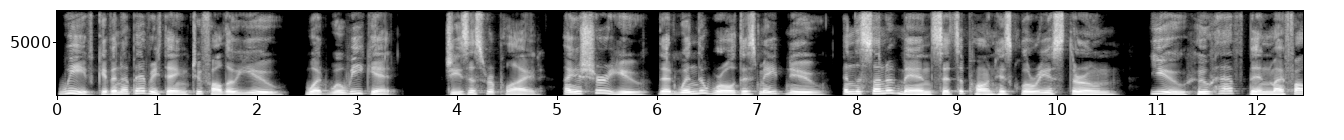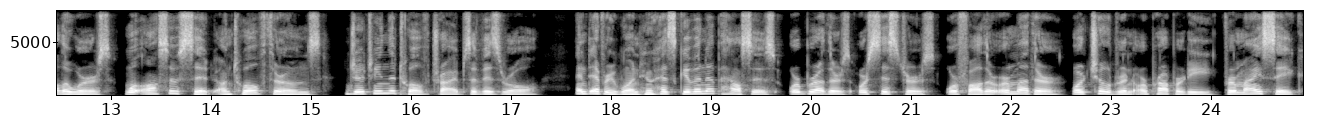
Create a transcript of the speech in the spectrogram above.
We've given up everything to follow you. What will we get? Jesus replied, I assure you that when the world is made new and the Son of Man sits upon his glorious throne, you who have been my followers will also sit on twelve thrones, judging the twelve tribes of Israel and everyone who has given up houses, or brothers, or sisters, or father or mother, or children or property, for my sake,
